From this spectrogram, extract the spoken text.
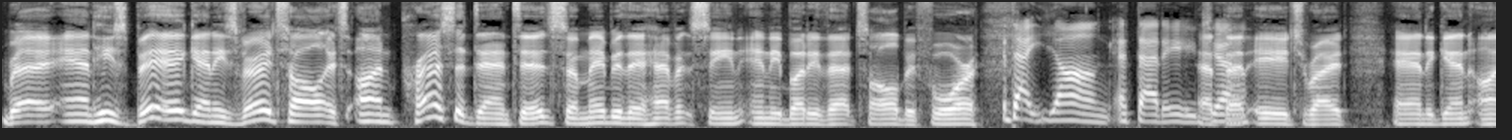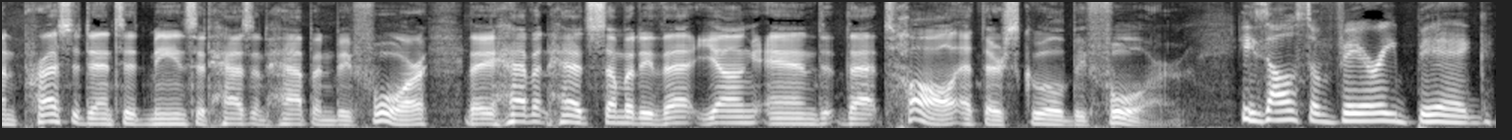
Right, and he's big and he's very tall. It's unprecedented, so maybe they haven't seen anybody that tall before. That young at that age. At yeah. that age, right. And again, unprecedented means it hasn't happened before. They haven't had somebody that young and that tall at their school before. He's also very big,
